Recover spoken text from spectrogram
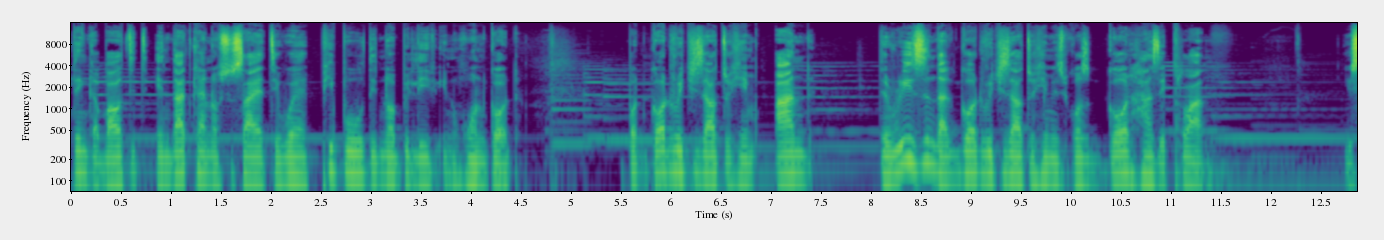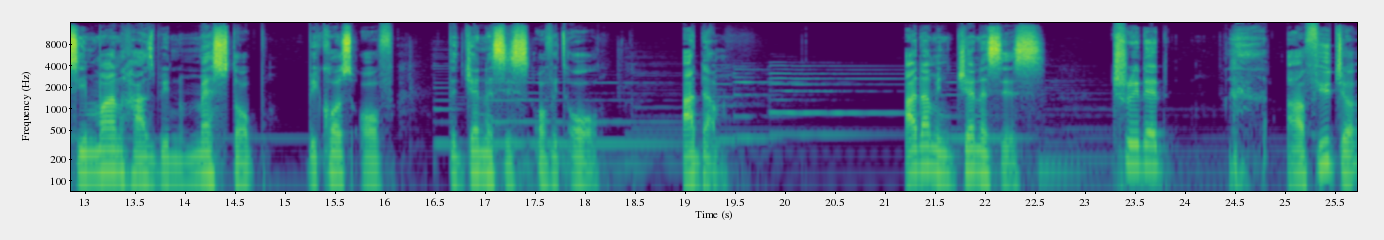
think about it, in that kind of society where people did not believe in one God, but God reaches out to him, and the reason that God reaches out to him is because God has a plan. You see, man has been messed up because of the genesis of it all Adam. Adam in Genesis traded our future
